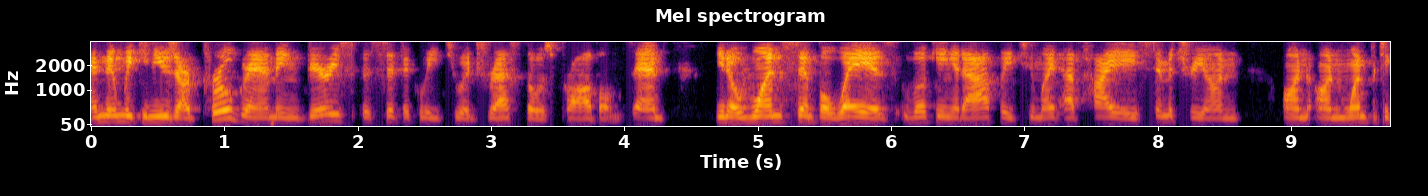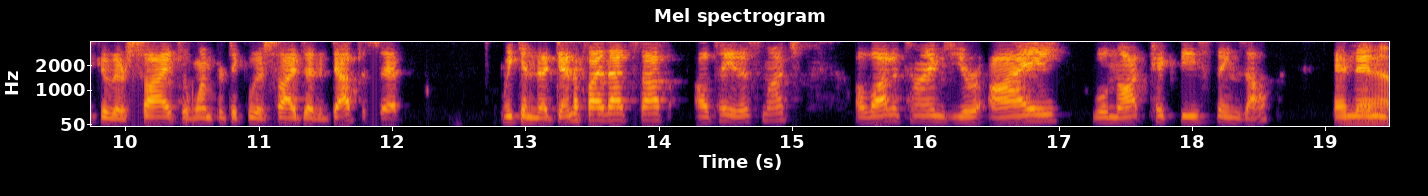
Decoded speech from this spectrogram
and then we can use our programming very specifically to address those problems. And you know one simple way is looking at athletes who might have high asymmetry on on on one particular side so one particular side's at a deficit. We can identify that stuff. I'll tell you this much a lot of times your eye will not pick these things up. And then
